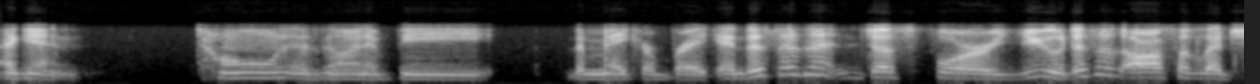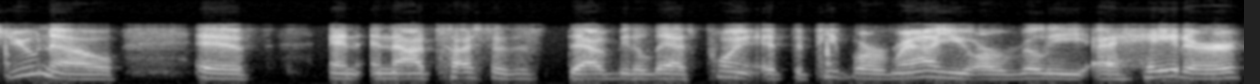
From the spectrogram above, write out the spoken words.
again, tone is going to be the make or break. And this isn't just for you. This is also let you know if and and I'll touch this. That would be the last point. If the people around you are really a hater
